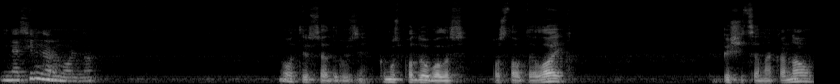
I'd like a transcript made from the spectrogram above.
І на сіль нормально. Ну от і все, друзі. Кому сподобалось, поставте лайк, підпишіться на канал.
